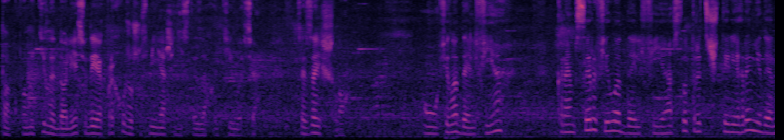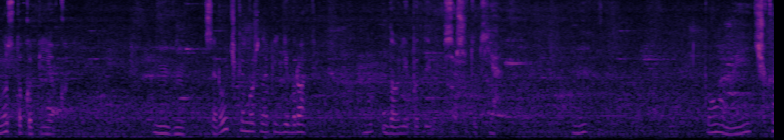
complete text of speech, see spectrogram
Так, полетіли далі. Я сюди як приходжу, щось мені аж їсти захотілося. Це зайшло. О, Філадельфія. Крем-сир Філадельфія. 134 гривні 90 копійок. Угу. Сирочки можна підібрати. Ну, далі подивимося, що тут є. Полуничка.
